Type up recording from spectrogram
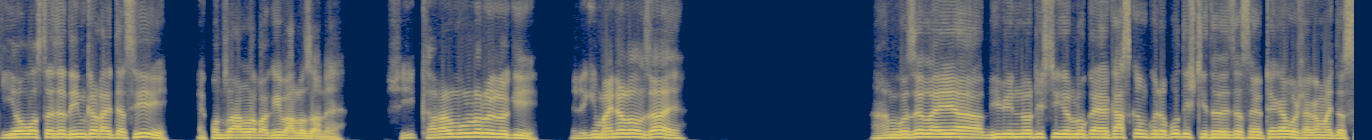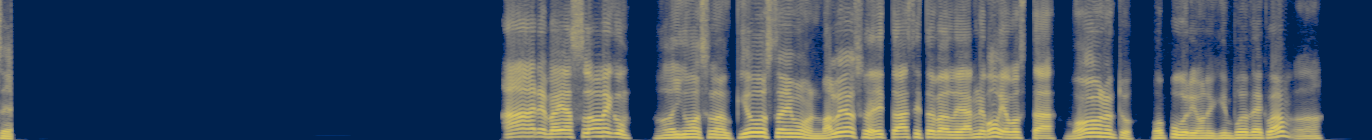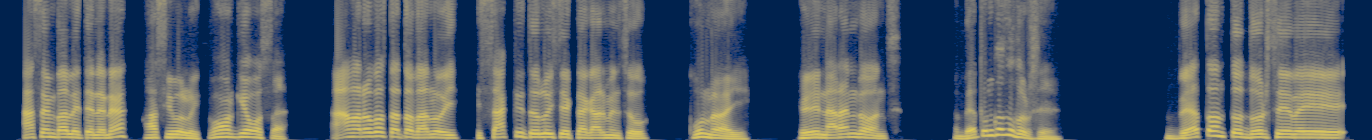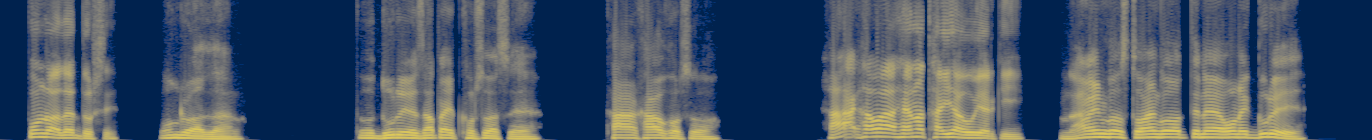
কি অবস্থায় যে দিন কাটাইতেছি? এখন তো আল্লাহ পাকি ভালো জানে। শিক্ষার মূল্য রইল কি? এটা কি মাইনা লওয়া যায়? আমগো জেলাইয়া বিভিন্ন ডিস্ট্রিক্টের লোক কাজ কাম করে প্রতিষ্ঠিত হয়ে যাচ্ছে টাকা পয়সা কামাইতেছে। আরে ভাই আসসালামু আলাইকুম। ওয়ালাইকুম আসসালাম। কি অবস্থা ইমন? ভালোই আছো? এই তো আছি তো ভালোই। আপনি কি অবস্থা? বলো না একটু গপ্প করি অনেকদিন পরে দেখলাম। আছেন ভালোই তেনে না? হাসি বলোই তোমার কি অবস্থা? আমার অবস্থা তো ভালোই। চাকরি তো লইছে একটা গার্মেন্টসও কোন ভাই হে নারায়ণগঞ্জ। বেতন কত ধরছে? বেতন তো ধরছে ভাই পনেরো হাজার ধরছে। পনেরো হাজার। তো দূরে যাতায়াত খরচ আছে। থাকা খাওয়া খরচ। হ্যাঁ খাওয়া হেন থাইহা ওই আর কি। নারায়ণগঞ্জ তো অনেক দূরে।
